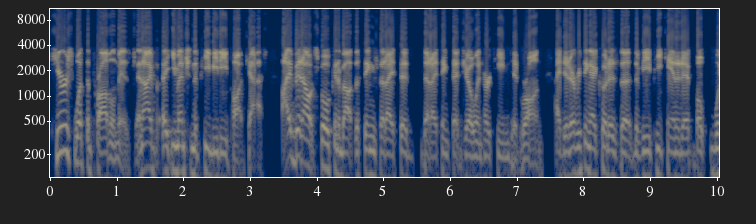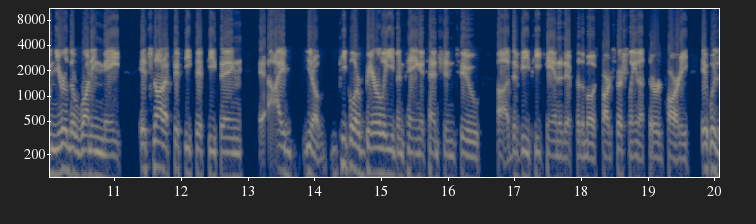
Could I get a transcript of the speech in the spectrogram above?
Here's what the problem is. And I've, uh, you mentioned the PBD podcast. I've been outspoken about the things that I said that I think that Jo and her team did wrong. I did everything I could as the, the VP candidate, but when you're the running mate, it's not a 50-50 thing. I, you know, people are barely even paying attention to uh, the VP candidate for the most part, especially in a third party. It was,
